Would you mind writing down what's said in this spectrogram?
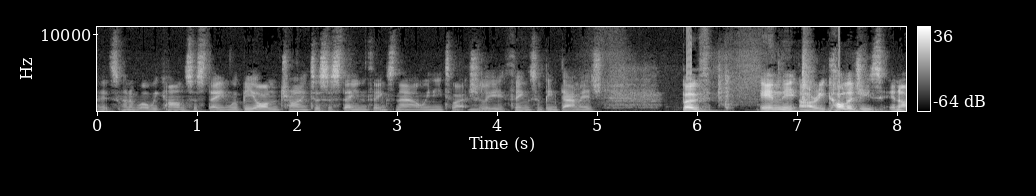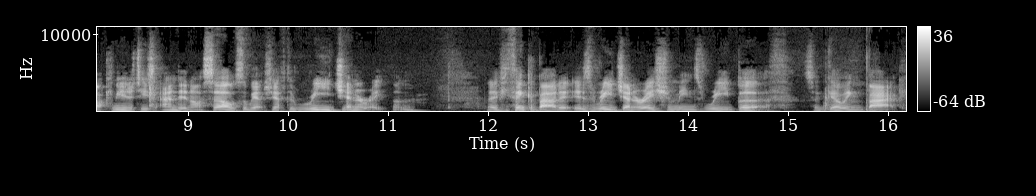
it's kind of well, we can't sustain. We're beyond trying to sustain things now. We need to actually mm. things have been damaged both in the, our ecologies, in our communities, and in ourselves, that we actually have to regenerate them. Now, if you think about it, is regeneration means rebirth, so going back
